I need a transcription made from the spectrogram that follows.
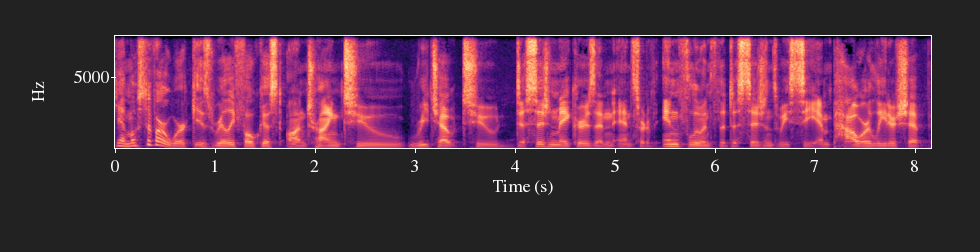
Yeah, most of our work is really focused on trying to reach out to decision makers and, and sort of influence the decisions we see, empower leadership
